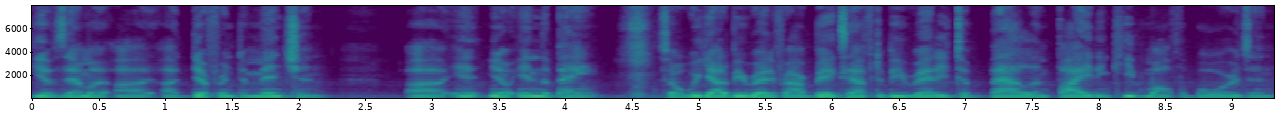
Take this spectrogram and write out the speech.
gives them a, a, a different dimension uh, in, you know, in the paint. So we got to be ready for our bigs have to be ready to battle and fight and keep him off the boards and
